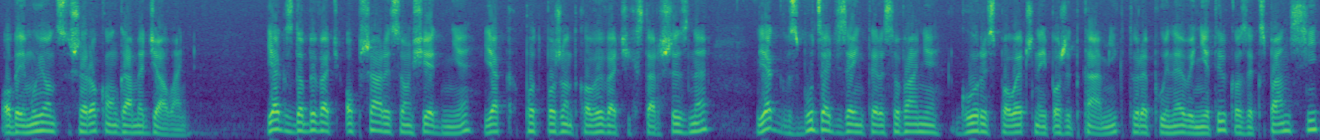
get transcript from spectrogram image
obejmując szeroką gamę działań. Jak zdobywać obszary sąsiednie, jak podporządkowywać ich starszyznę, jak wzbudzać zainteresowanie góry społecznej pożytkami, które płynęły nie tylko z ekspansji,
